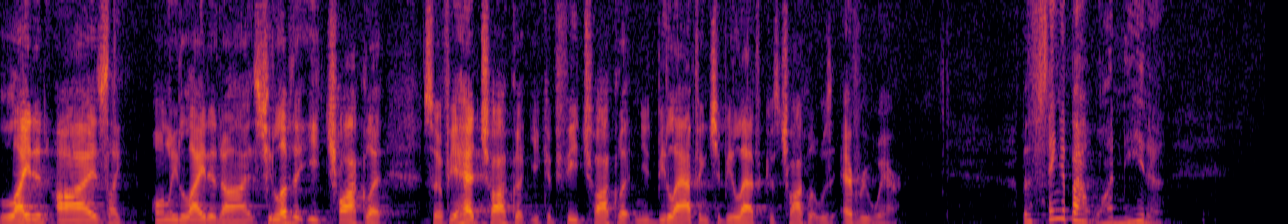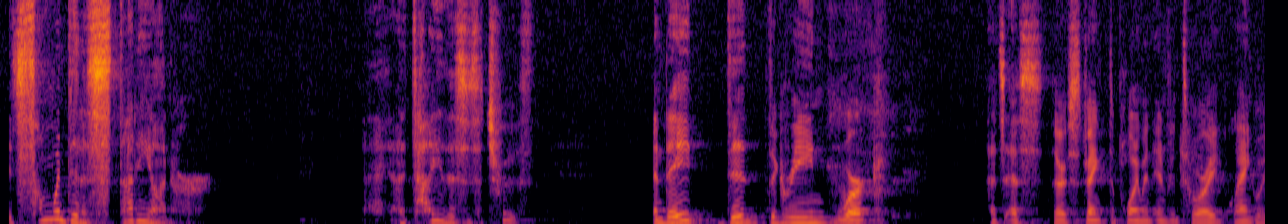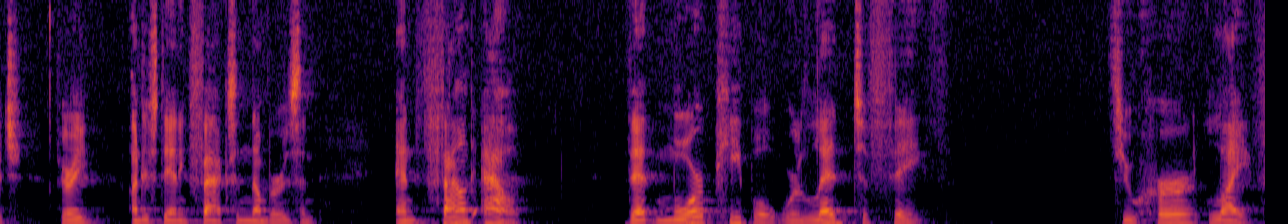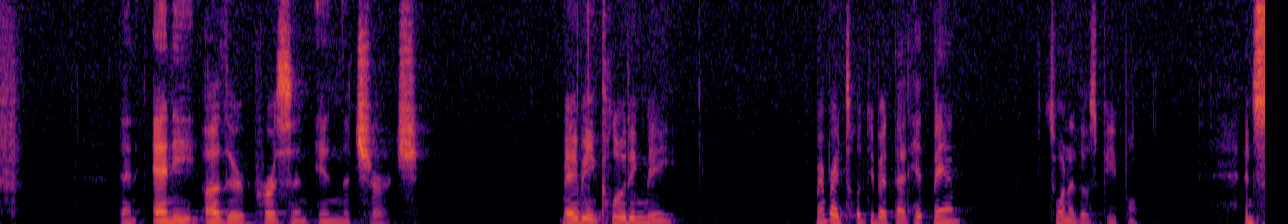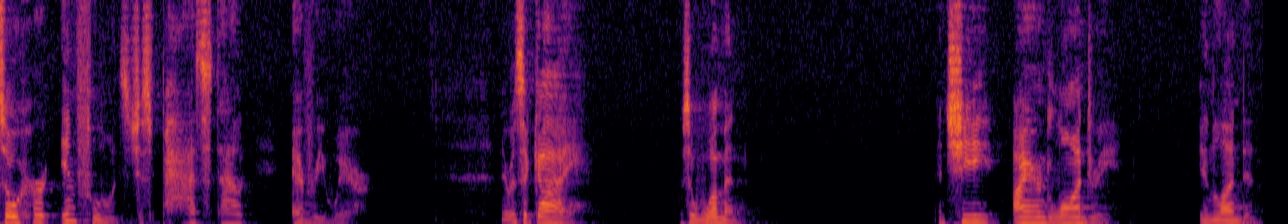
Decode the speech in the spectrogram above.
lighted eyes like only lighted eyes. She loved to eat chocolate. So if you had chocolate, you could feed chocolate and you'd be laughing, she'd be laughing because chocolate was everywhere. But the thing about Juanita is someone did a study on her. I tell you this is the truth. And they did the green work. That's S, their strength deployment inventory language. Very understanding facts and numbers and, and found out that more people were led to faith through her life than any other person in the church. Maybe including me. Remember, I told you about that hitman? It's one of those people. And so her influence just passed out everywhere. There was a guy, there was a woman and she ironed laundry in London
